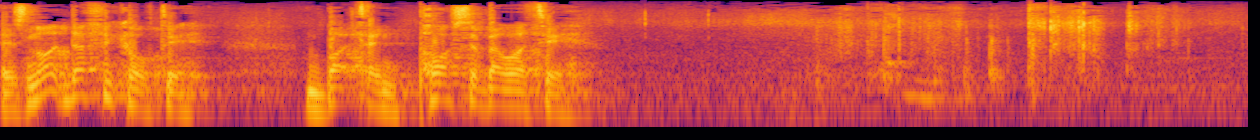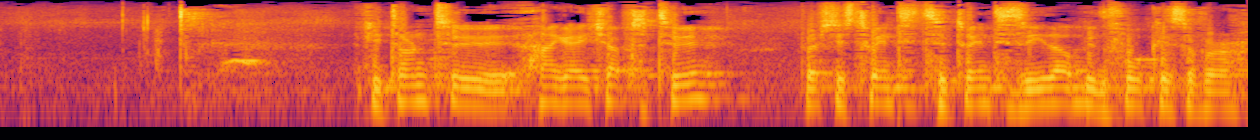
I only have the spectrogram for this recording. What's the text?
is not difficulty, but impossibility. If you turn to Haggai chapter 2, verses 20 to 23, that will be the focus of our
